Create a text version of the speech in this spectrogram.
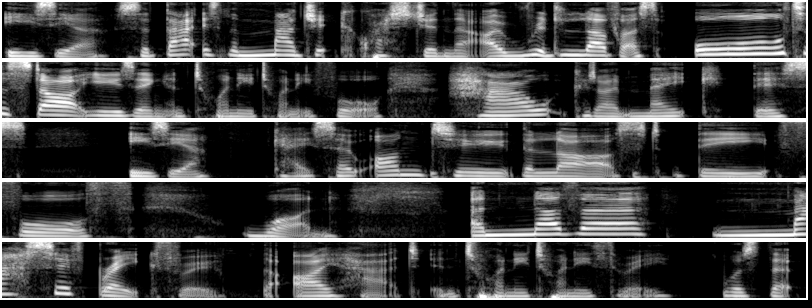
easier? So, that is the magic question that I would love us all to start using in 2024. How could I make this easier? Okay, so on to the last, the fourth one. Another massive breakthrough that I had in 2023 was that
